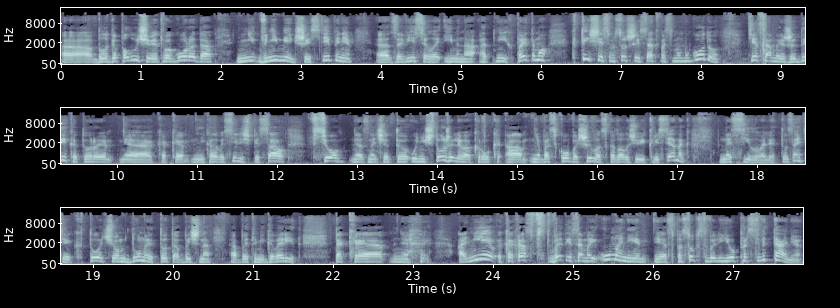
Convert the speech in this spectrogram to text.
э, благополучие этого города в не меньшей степени зависело именно от них. Поэтому к 1768 году те самые жиды, которые, как Николай Васильевич писал, все, значит, уничтожили вокруг, а Васько Вашила сказал еще и крестьянок насиловали, то, знаете, кто о чем думает, тот обычно об этом и говорит. Так э, они как раз в, в этой самой Умане э, способствовали ее процветанию,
